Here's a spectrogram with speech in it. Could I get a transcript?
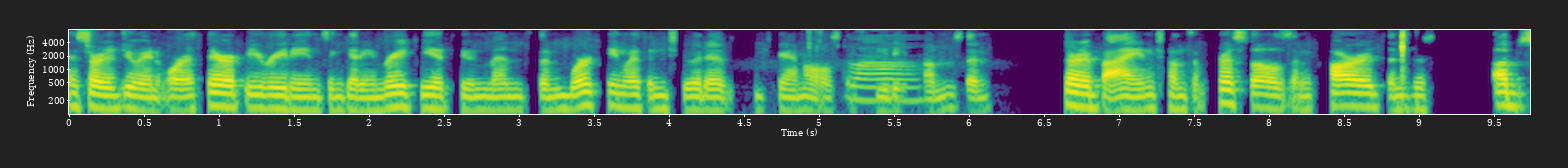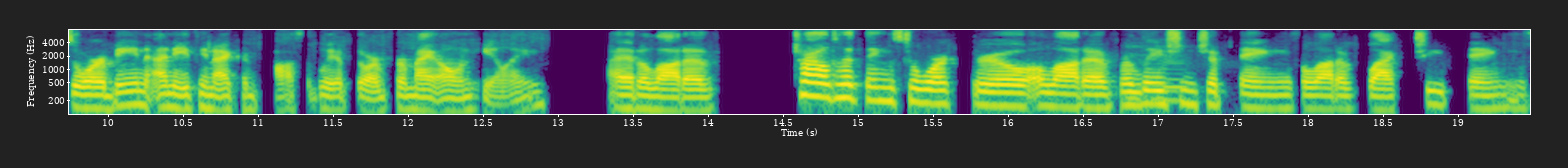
I started doing aura therapy readings and getting Reiki attunements and working with intuitive channels and wow. mediums and started buying tons of crystals and cards and just absorbing anything I could possibly absorb for my own healing. I had a lot of childhood things to work through, a lot of mm-hmm. relationship mm-hmm. things, a lot of black sheep things,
